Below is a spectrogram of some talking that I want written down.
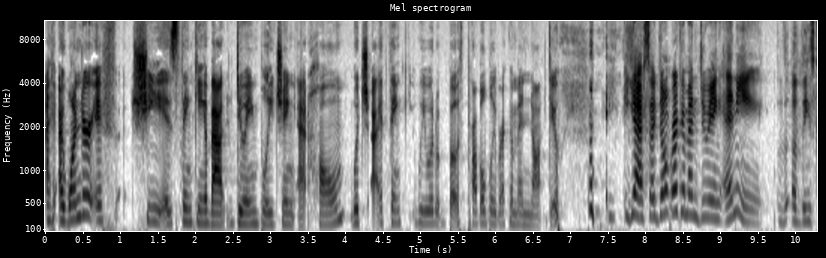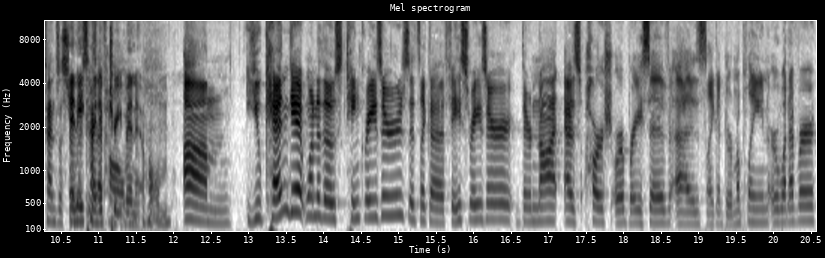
I, I wonder if she is thinking about doing bleaching at home, which I think we would both probably recommend not doing. Yes, I don't recommend doing any of these kinds of services Any kind of treatment at home. Um, you can get one of those Tink razors. It's like a face razor. They're not as harsh or abrasive as like a dermaplane or whatever.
